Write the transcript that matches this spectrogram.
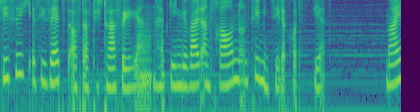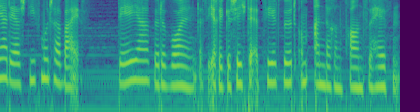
Schließlich ist sie selbst oft auf die Straße gegangen, hat gegen Gewalt an Frauen und Femizide protestiert. Maya, der Stiefmutter, weiß, Dea würde wollen, dass ihre Geschichte erzählt wird, um anderen Frauen zu helfen.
